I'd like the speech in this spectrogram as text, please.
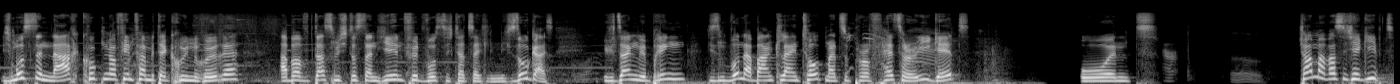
Ich musste nachgucken auf jeden Fall mit der grünen Röhre. Aber dass mich das dann hierhin führt, wusste ich tatsächlich nicht. So, Guys. Ich würde sagen, wir bringen diesen wunderbaren kleinen Toad mal zu Professor Egit. Und Schau mal, was sich ergibt.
